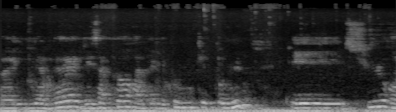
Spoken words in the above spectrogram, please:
il y avait des accords avec les communautés de communes et sur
